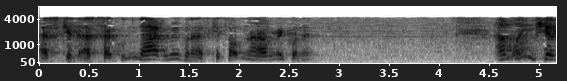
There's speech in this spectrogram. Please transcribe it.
از کتاب از سکونی می‌کنه از کتاب نقل می‌کنه. اما این که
